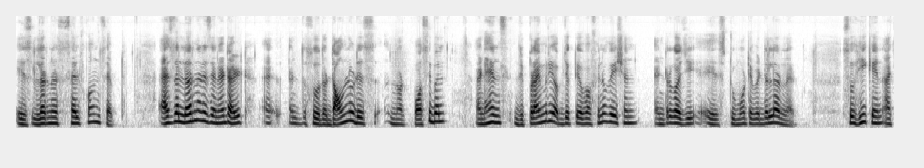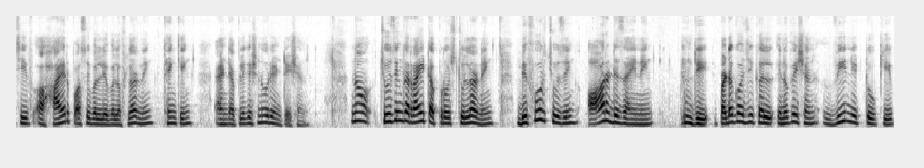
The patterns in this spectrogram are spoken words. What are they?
is learner's self concept. As the learner is an adult eh, and so the download is not possible and hence the primary objective of innovation andragogy is to motivate the learner. So, he can achieve a higher possible level of learning, thinking and application orientation. Now, choosing the right approach to learning before choosing or designing the pedagogical innovation, we need to keep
